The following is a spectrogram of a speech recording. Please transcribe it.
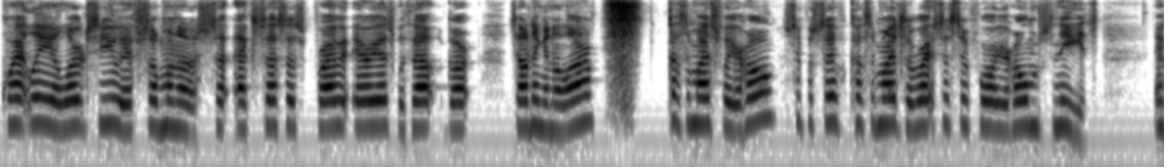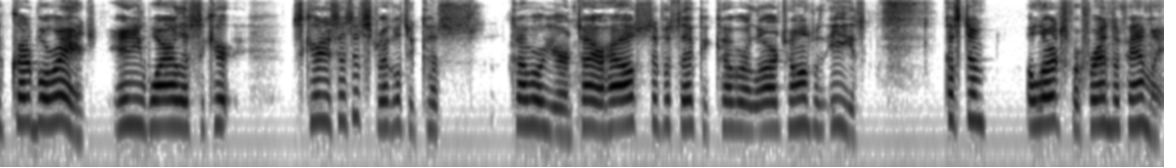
quietly alerts you if someone accesses private areas without gar- sounding an alarm. Customized for your home. Super Safe customize the right system for your home's needs. Incredible range. Any wireless security system struggle to cus- cover your entire house. Super Safe can cover large homes with ease. Custom alerts for friends and family.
